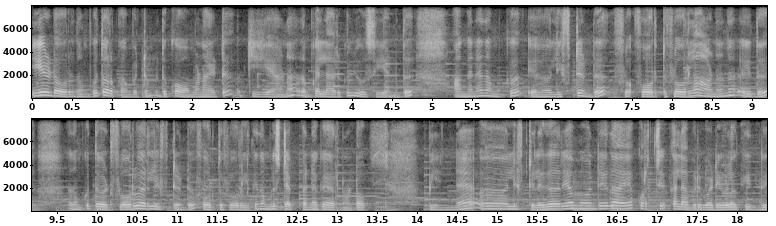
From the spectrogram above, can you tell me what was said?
ഈ ഡോറ് നമുക്ക് തുറക്കാൻ പറ്റും. ഇത് കോമൺ ആയിട്ട് കീയാണ് നമുക്ക് എല്ലാവർക്കും യൂസ് ചെയ്യണത് അങ്ങനെ നമുക്ക് ലിഫ്റ്റ് ഉണ്ട്. ഫോർത്ത് ഫ്ലോറിലാണെന്ന് ഇത്. നമുക്ക് തേർഡ് ഫ്ലോർ വരെ ലിഫ്റ്റ് ഉണ്ട്. ഫോർത്ത് ഫ്ലോറിലേക്ക് നമ്മൾ സ്റ്റെപ്പ് തന്നെ കയറണം കേട്ടോ പിന്നെ ലിഫ്റ്റിൽ കയറിയ മോന്റേതായ കുറച്ച് കലാപരിപാടികളൊക്കെ ഉണ്ട്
